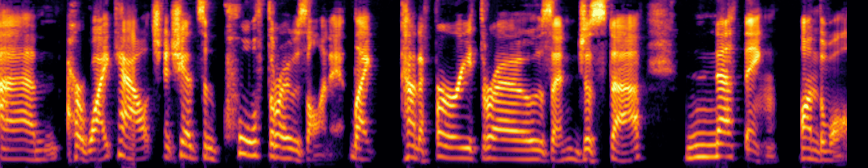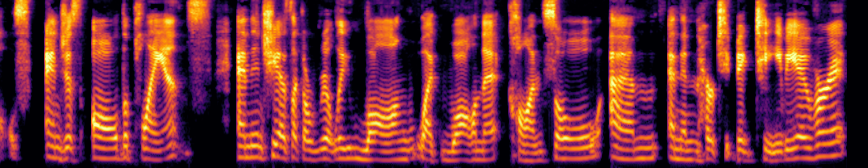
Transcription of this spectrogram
um her white couch, and she had some cool throws on it, like kind of furry throws and just stuff. Nothing on the walls, and just all the plants. And then she has like a really long, like walnut console, um, and then her t- big TV over it,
